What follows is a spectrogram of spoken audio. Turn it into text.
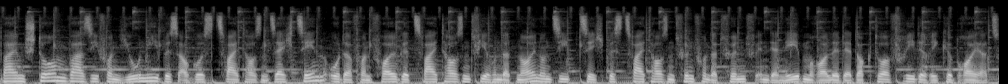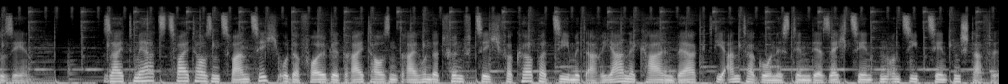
Beim Sturm war sie von Juni bis August 2016 oder von Folge 2479 bis 2505 in der Nebenrolle der Dr. Friederike Breuer zu sehen. Seit März 2020 oder Folge 3350 verkörpert sie mit Ariane Kahlenberg die Antagonistin der 16. und 17. Staffel.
